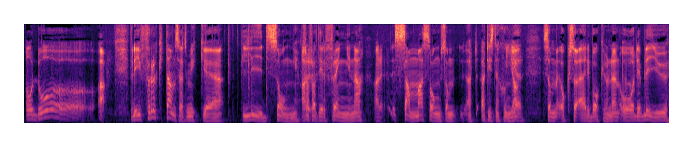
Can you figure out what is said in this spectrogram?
Och då... Ja. För det är ju fruktansvärt mycket leadsång, är framförallt i refrängerna. Ja, Samma sång som art artisten sjunger, Ja. som också är i bakgrunden. Och det blir ju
